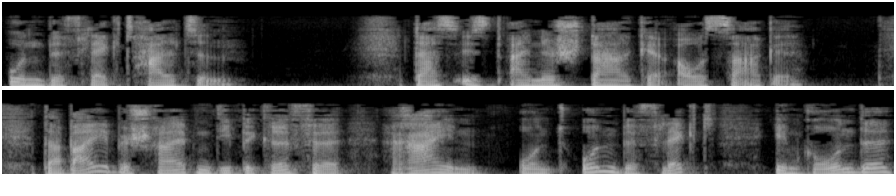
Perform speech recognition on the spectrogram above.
unbefleckt halten. Das ist eine starke Aussage. Dabei beschreiben die Begriffe rein und unbefleckt im Grunde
